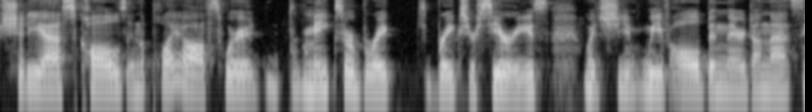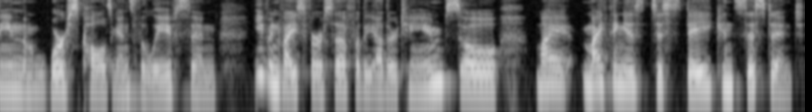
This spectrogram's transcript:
shitty ass calls in the playoffs where it makes or breaks breaks your series, which you, we've all been there, done that, seen the worst calls against the Leafs, and even vice versa for the other team. So my my thing is to stay consistent,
